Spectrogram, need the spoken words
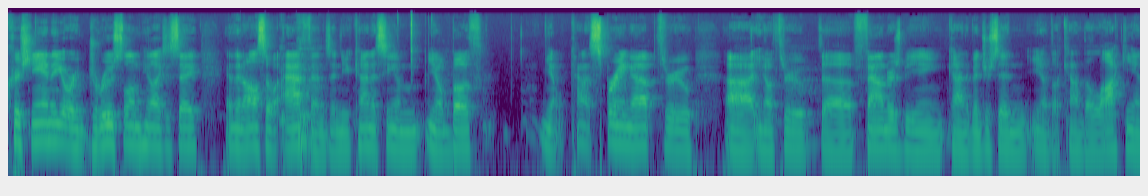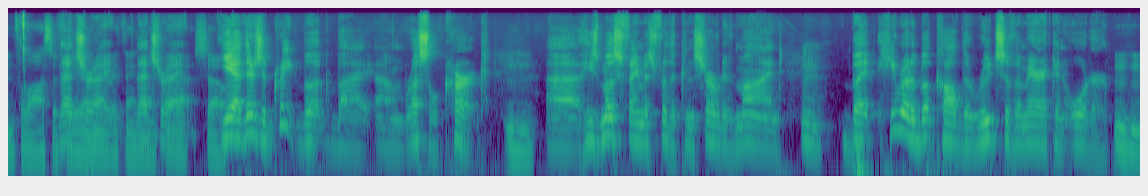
Christianity or Jerusalem, he likes to say, and then also Athens, and you kind of see them, you know, both you know kind of spring up through uh, you know through the founders being kind of interested in you know the kind of the Lockean philosophy That's and right. everything That's like right. that. So yeah, there's a great book by um, Russell Kirk. Mm-hmm. Uh, he's most famous for the conservative mind, but he wrote a book called The Roots of American Order, Mm-hmm.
